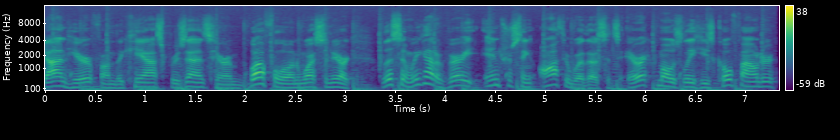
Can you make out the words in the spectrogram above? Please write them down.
Don here from the Kiosk Presents here in Buffalo in Western New York. Listen, we got a very interesting author with us. It's Eric Mosley. He's co-founder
